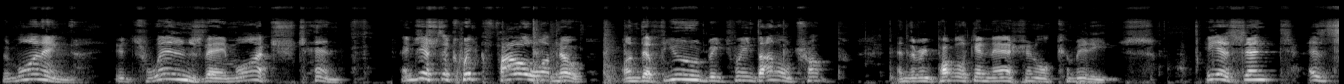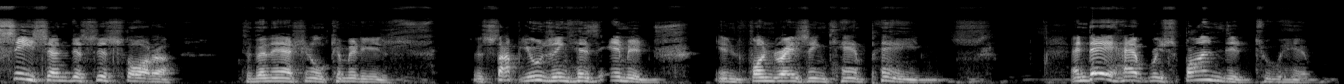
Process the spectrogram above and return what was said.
Good morning. It's Wednesday, March 10th. And just a quick follow up note on the feud between Donald Trump and the Republican National Committees. He has sent a cease and desist order to the National Committees to stop using his image in fundraising campaigns. And they have responded to him.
